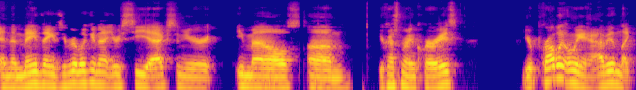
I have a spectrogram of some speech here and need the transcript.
And the main thing is if you're looking at your CX and your emails, um, your customer inquiries, you're probably only having like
